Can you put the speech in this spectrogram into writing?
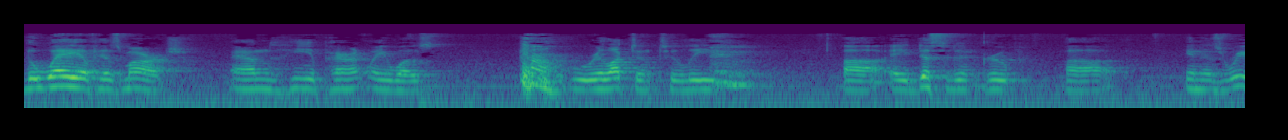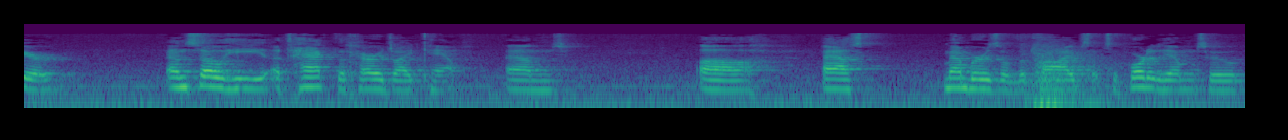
the way of his march and he apparently was reluctant to leave a dissident group uh, in his rear. And so he attacked the Kharijite camp and uh, asked members of the tribes that supported him to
